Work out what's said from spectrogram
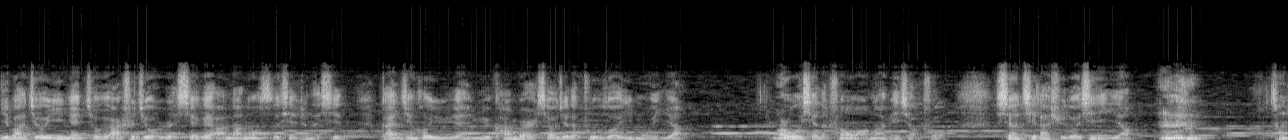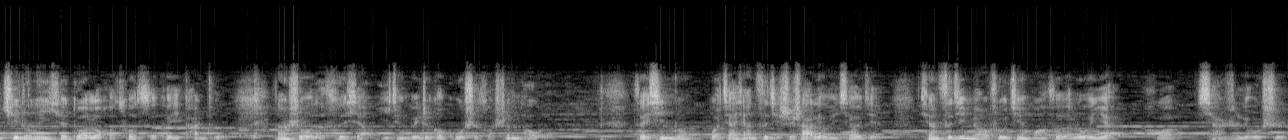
，1891年9月29日写给安娜诺斯先生的信，感情和语言与康贝尔小姐的著作一模一样。而我写的《双王》那篇小说，像其他许多信一样。从其中的一些段落和措辞可以看出，当时我的思想已经被这个故事所渗透了。在信中，我假想自己是沙利文小姐，向自己描述金黄色的落叶和夏日流逝，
